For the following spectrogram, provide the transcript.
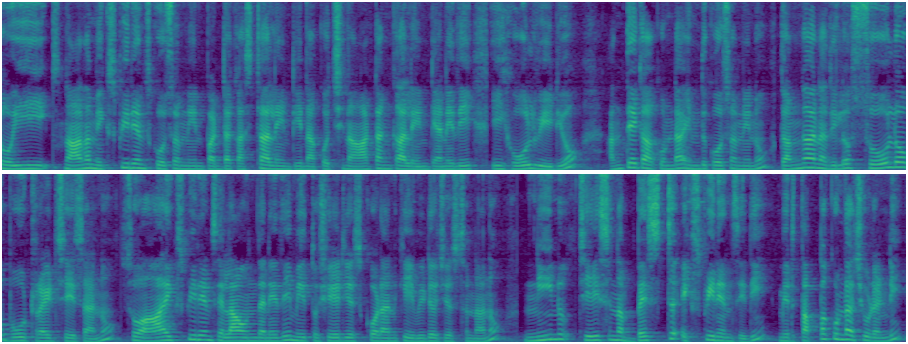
సో ఈ స్నానం ఎక్స్పీరియన్స్ కోసం నేను పడ్డ కష్టాలు ఏంటి నాకు వచ్చిన ఆటంకాలు ఏంటి అనేది ఈ హోల్ వీడియో. అంతేకాకుండా ఇందుకోసం నేను గంగా నదిలో సోలో బోట్ రైడ్ చేశాను. సో ఆ ఎక్స్పీరియన్స్ ఎలా ఉందనేది మీతో షేర్ చేసుకోవడానికి ఈ వీడియో చేస్తున్నాను. నేను చేసిన బెస్ట్ ఎక్స్పీరియన్స్ ఇది. మీరు తప్పకుండా చూడండి.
